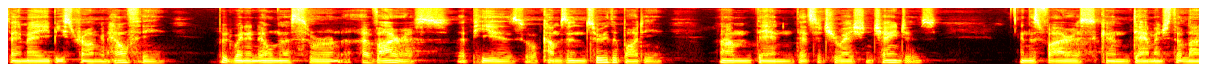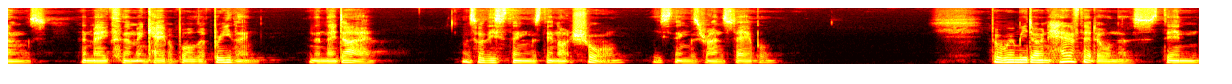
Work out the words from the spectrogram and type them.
they may be strong and healthy, but when an illness or an, a virus appears or comes into the body, um, then that situation changes. And this virus can damage the lungs and make them incapable of breathing, and then they die. And so these things, they're not sure. These things are unstable. But when we don't have that illness, then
